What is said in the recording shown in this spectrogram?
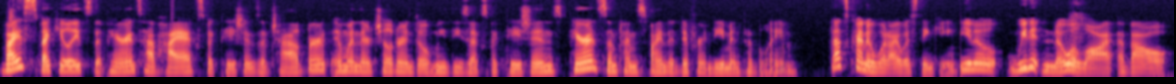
Vice speculates that parents have high expectations of childbirth, and when their children don't meet these expectations, parents sometimes find a different demon to blame. That's kind of what I was thinking. You know, we didn't know a lot about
